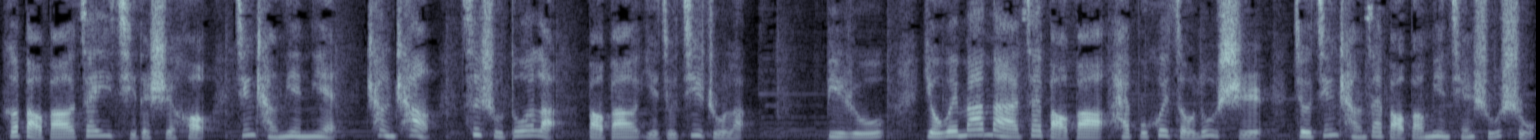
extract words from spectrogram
和宝宝在一起的时候，经常念念、唱唱，次数多了，宝宝也就记住了。比如，有位妈妈在宝宝还不会走路时，就经常在宝宝面前数数。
